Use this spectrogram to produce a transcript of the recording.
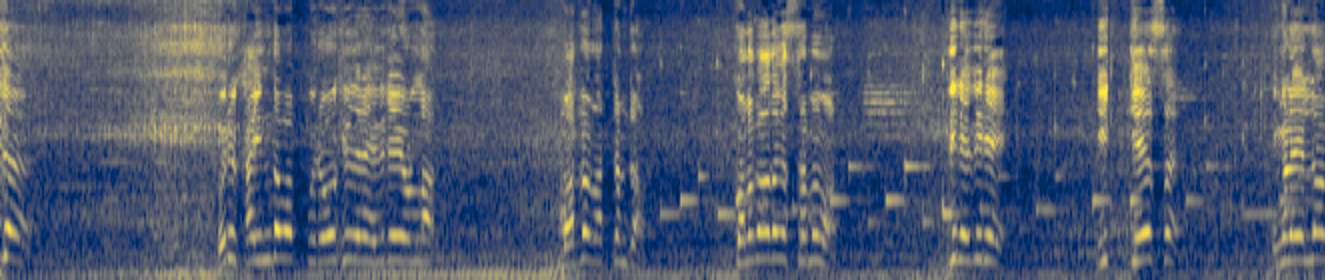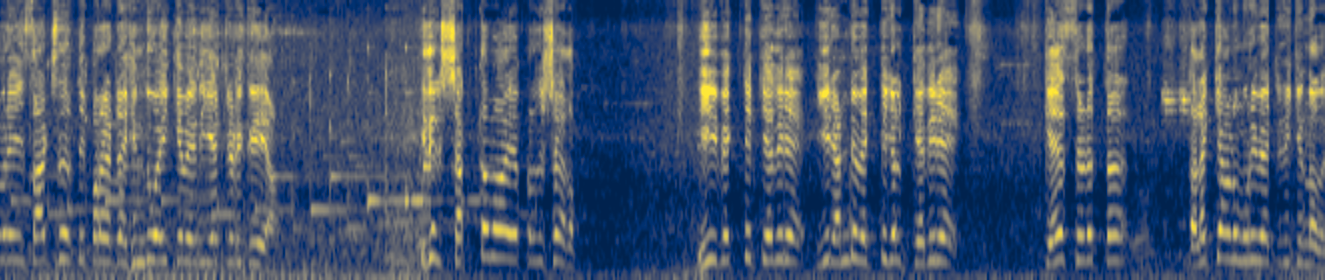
ഇത് ഒരു ഹൈന്ദവ പുരോഹിതനെതിരെയുള്ള മർഡർ അറ്റംപ്റ്റാണ്. കൊലപാതക ശ്രമമാണ്. ഇതിനെതിരെ ഈ കേസ് നിങ്ങളെ എല്ലാവരെയും സാക്ഷി നിർത്തി പറയട്ടെ. ഹിന്ദു ഐക്യവേദി ഏറ്റെടുക്കുകയാണ്. ഇതിൽ ശക്തമായ പ്രതിഷേധം. ഈ വ്യക്തിക്കെതിരെ ഈ രണ്ട് വ്യക്തികൾക്കെതിരെ കേസെടുത്ത് തലയ്ക്കാണ് മുറിവേറ്റിരിക്കുന്നത്.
